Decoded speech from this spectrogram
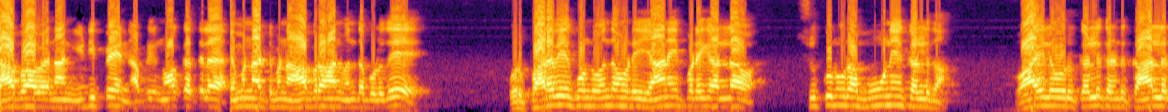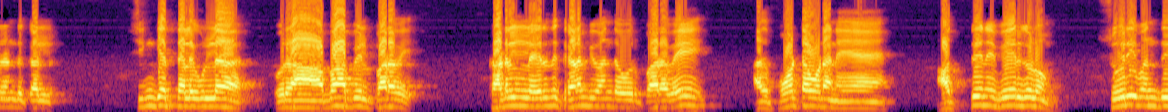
காபாவை நான் இடிப்பேன் அப்படின்னு நோக்கத்துல எமன் நாட்டு மன்னன் ஆப்ரஹான் வந்த பொழுது ஒரு பறவையை கொண்டு வந்து அவனுடைய யானை படைகள் எல்லாம் சுக்குநூறா மூணே கல்லு தான் வாயில ஒரு கல் ரெண்டு காலில் ரெண்டு கல். சிங்கத்தலை உள்ள ஒரு அபாபில் பறவை. கடல்ல இருந்து கிளம்பி வந்த ஒரு பறவை அது போட்ட உடனே அத்தனை பேர்களும் சொறி வந்து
